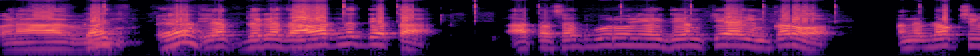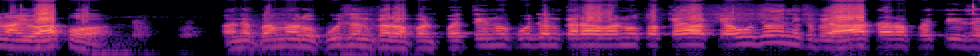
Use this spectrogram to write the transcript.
પણ આ એક ઘરે દાવા જ નથી દેતા. આ તો સદગુરુ જેમ કે એમ કરો અને દક્ષિણાઓ આપો. અને તમારું પૂજન કરો પણ પતિનું પૂજન કરાવવાનું તો કેવું જોઈએ ને કે ભાઈ આ તારો પતિ છે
